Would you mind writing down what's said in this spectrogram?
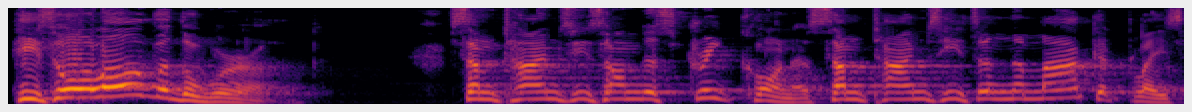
He's all over the world. Sometimes he's on the street corner. Sometimes he's in the marketplace.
